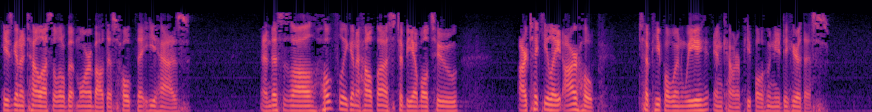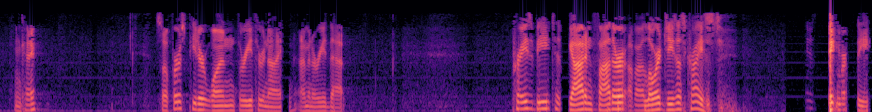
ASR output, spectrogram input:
he's going to tell us a little bit more about this hope that he has. And this is all hopefully going to help us to be able to articulate our hope to people when we encounter people who need to hear this. Okay? So 1 Peter 1, 3 through 9, I'm going to read that. Praise be to God and Father of our Lord Jesus Christ. His great mercy,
